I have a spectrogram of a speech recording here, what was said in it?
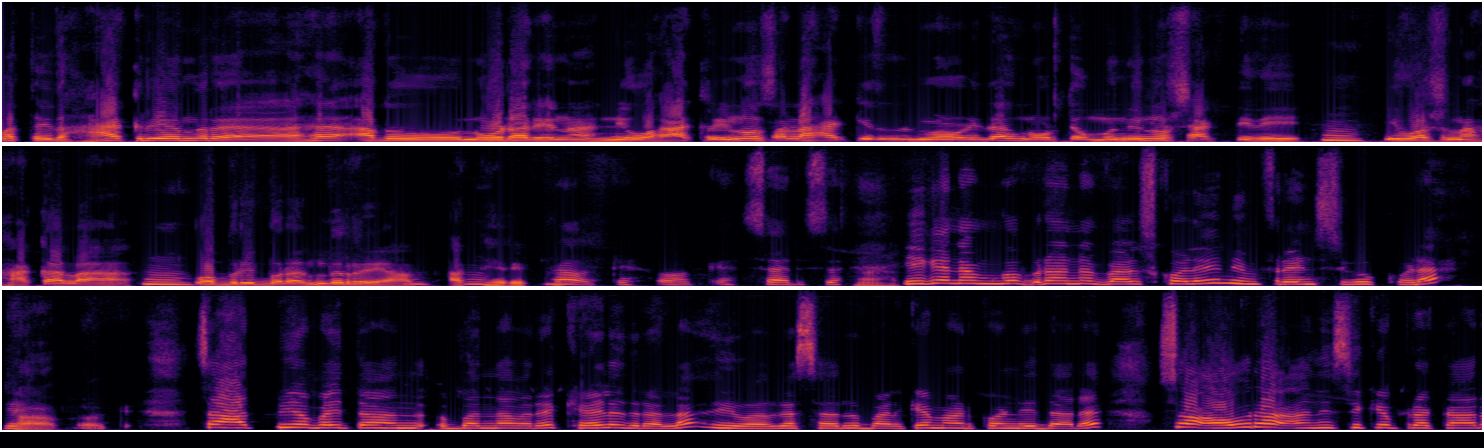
ಮತ್ತ ಇದು ಹಾಕ್ರಿ ಅಂದ್ರ ಅದು ಅದು ನಾ. ನೀವು ಹಾಕ್ರಿ ಇನ್ನೊಂದ್ಸಲ ಹಾಕಿದ್ ನೋಡಿದಾಗ ನೋಡ್ತೇವ್ ಮುಂದಿನ ವರ್ಷ ಹಾಕ್ತಿವಿ. ಈ ವರ್ಷ ನಾ ಹಾಕಲ್ಲ. ಒಬ್ರಿಬ್ಬರು ಅಂದ್ರಿ ಅತ್ ಹೇರಿ ಸರಿ ಸರ್. ಈಗ ನಮ್ ಗೊಬ್ಬರನ ಬಳಸ್ಕೊಳ್ಳಿ ನಿಮ್ ಫ್ರೆಂಡ್ಸ್ಗೂ ಕೂಡ. ಸೊ ಆತ್ಮೀಯ ಬೈತ ಬಂದವರೇ ಕೇಳಿದ್ರಲ್ಲ ಇವಾಗ ಸರ್ ಬಳಕೆ ಮಾಡ್ಕೊಂಡಿದ್ದಾರೆ. ಸೊ ಅವರ ಅನಿಸಿಕೆ ಪ್ರಕಾರ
